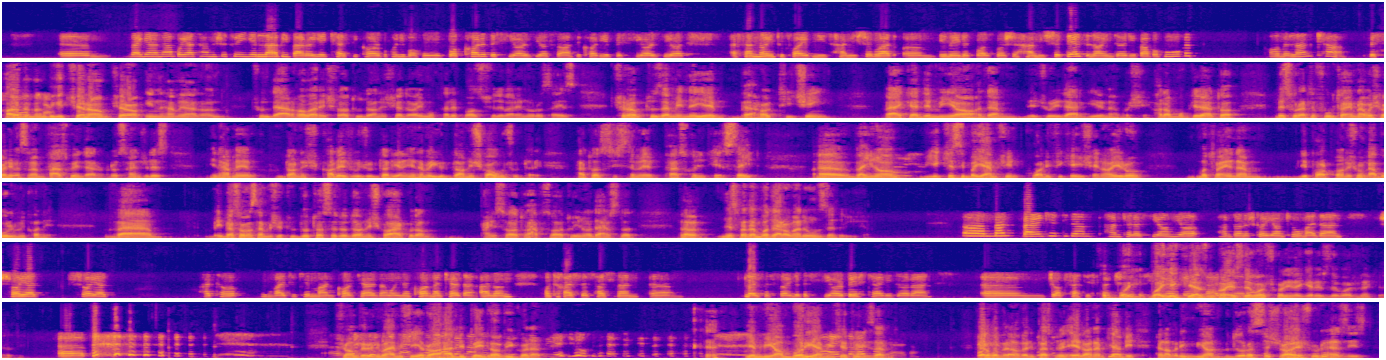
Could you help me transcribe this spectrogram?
وگرنه باید همیشه توی یه لبی برای کسی کار بکنی با حقوق. با کار بسیار زیاد ساعت کاری بسیار زیاد. اصلا 9 to 5 نیست. همیشه باید ایمیلت باز باشه. همیشه deadline داری و با حقوق کاملا کم. حالا به من بگید چرا چرا این همه الان چون درها و رشته تو دانشکده های مختلف باز شده برای neuroscience چرا تو زمینه به حال teaching و academia آدم یه جوری درگیر نباشه؟ حالا ممکنه حتی به صورت full time نباشه ولی مثلا فرض کنید در لس آنجلس این همه دانش کالج وجود داره یعنی این همه دانشگاه وجود داره. حتی سیستم فرض کنید که استیت و اینا یک کسی با یه همچین کوالیفیکیشن هایی رو مطمئنم دیپارتمانشون قبول می‌کنه. و بس مثلا میشه تو دو تا سه تا دانشگاه هر کدام پنج ساعت و هفت ساعت و اینا درس داد و نسبتا با درآمد اون زندگی کرد. من برای اینکه دیدم هم کلاسیام یا هم دانشگاهیام که اومدن شاید شاید حتی اونقدری که من کار کردم و اینا کار نکردن الان متخصص هستن لایف استایل بسیار بهتری دارن جاب خب با, با یکی از اونها ازدواج کنید اگر ازدواج نکردی شما ببینیم همیشه یه راه حلی پیدا می‌کنم یه میانبری همیشه تو این زمین. خب بنابراین پس ببین اعلانم کردی. بنابراین میان درستش راهشون عزیز.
